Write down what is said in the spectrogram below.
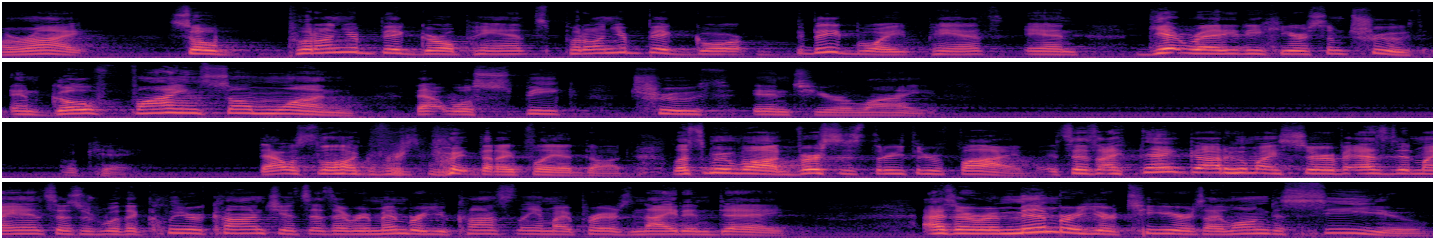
All right. So put on your big girl pants, put on your big, go- big boy pants, and get ready to hear some truth. And go find someone that will speak truth into your life. Okay. That was the long first point that I planned on. Let's move on. Verses 3 through 5. It says, I thank God whom I serve, as did my ancestors, with a clear conscience, as I remember you constantly in my prayers night and day. As I remember your tears, I long to see you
